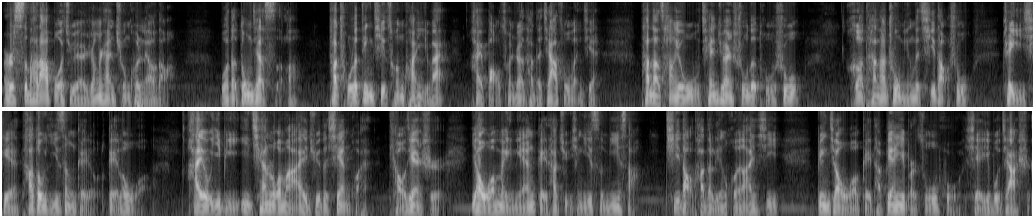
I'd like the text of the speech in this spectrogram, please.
而斯巴达伯爵仍然穷困潦倒。我的东家死了。他除了定期存款以外，还保存着他的家族文件。他那藏有五千卷书的图书，和他那著名的祈祷书，这一切他都遗赠给给了我。还有一笔一千罗马爱居的现款，条件是要我每年给他举行一次弥撒，祈祷他的灵魂安息，并叫我给他编一本族谱，写一部家史。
